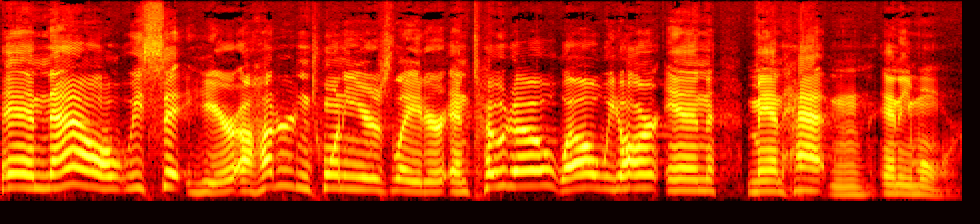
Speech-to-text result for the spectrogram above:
And now we sit here 120 years later, and Toto, well, we aren't in Manhattan anymore.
